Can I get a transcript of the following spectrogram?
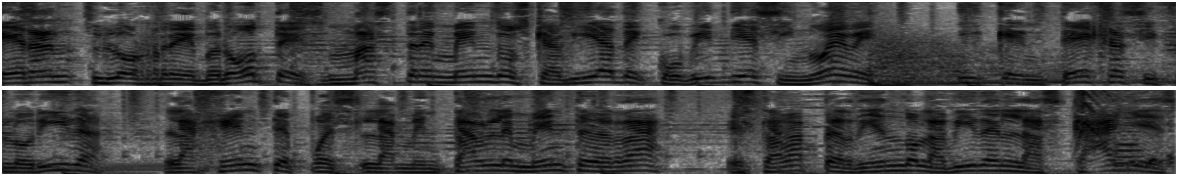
eran los rebrotes más tremendos que había de COVID-19 y que en Texas y Florida la gente pues lamentablemente, ¿verdad? Estaba perdiendo la vida en las calles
